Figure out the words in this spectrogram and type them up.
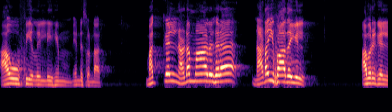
நாசி என்று சொன்னார். மக்கள் நடமாறுகிற நடைபாதையில் அவர்கள்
